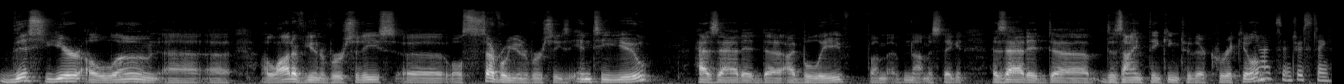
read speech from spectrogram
this year alone, uh, uh, a lot of universities, uh, well, several universities, NTU has added, uh, I believe, if I'm not mistaken, has added uh, design thinking to their curriculum. That's interesting.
